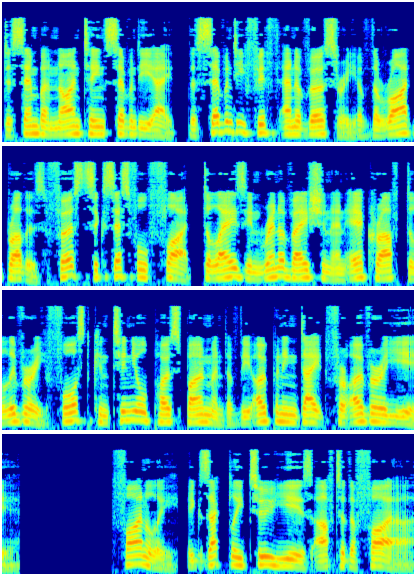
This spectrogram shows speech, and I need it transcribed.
December 1978, the 75th anniversary of the Wright brothers' first successful flight, delays in renovation and aircraft delivery forced continual postponement of the opening date for over a year. Finally, exactly two years after the fire,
